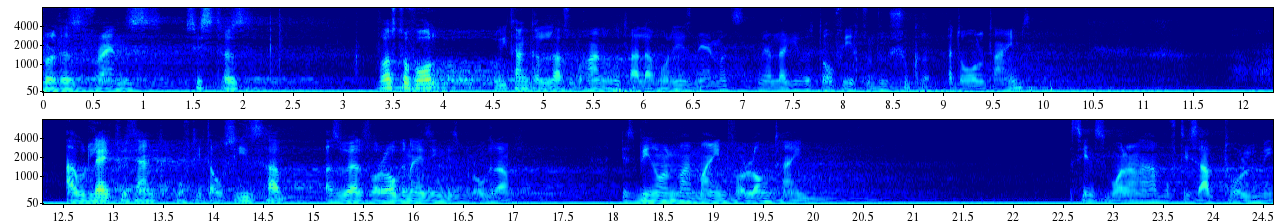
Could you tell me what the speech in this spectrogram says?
brothers, friends, sisters First of all, we thank Allah subhanahu wa ta'ala for his ni'mats. May Allah give us tawfiq to do shukr at all times. I would like to thank Mufti Tawseed Sahab as well for organizing this program. It's been on my mind for a long time. Since Maulana Mufti Sahab told me,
